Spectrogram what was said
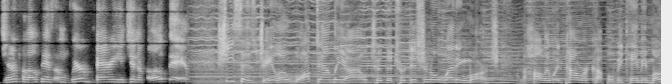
Jennifer Lopez, um, we're marrying Jennifer Lopez. She says JLo walked down the aisle to the traditional wedding march, and the Hollywood power couple became emotional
